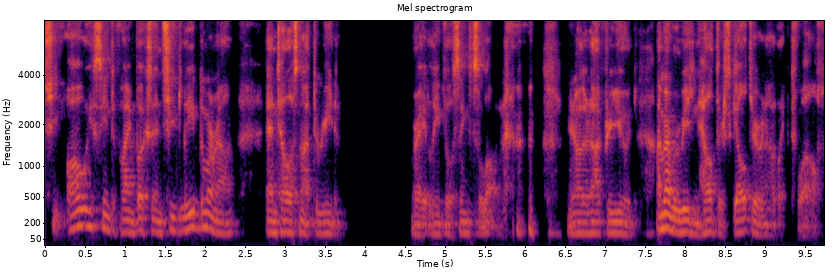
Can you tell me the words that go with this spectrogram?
She always seemed to find books, and she'd leave them around and tell us not to read them. Right, leave those things alone. you know, they're not for you. I remember reading Helter Skelter when I was like twelve.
